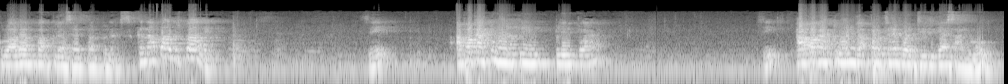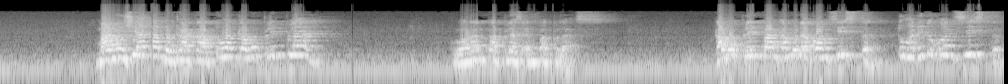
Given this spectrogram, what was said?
Keluaran 14 ayat 14. Kenapa harus balik? See? Apakah Tuhan pelin pelan? See? Apakah Tuhan nggak percaya bahwa dirinya sanggup? Manusia akan berkata, Tuhan kamu pelin pelan. Keluaran 14 ayat 14. Kamu pelin pelan, kamu udah konsisten. Tuhan itu konsisten.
